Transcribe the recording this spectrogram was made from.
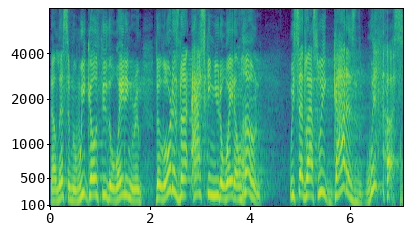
now, listen, when we go through the waiting room, the Lord is not asking you to wait alone. We said last week, God is with us.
